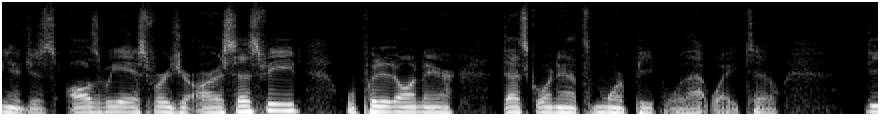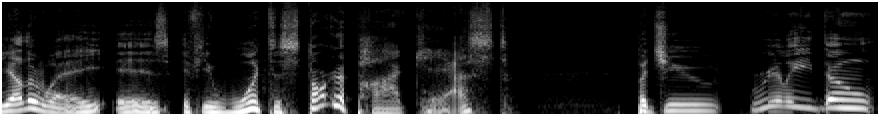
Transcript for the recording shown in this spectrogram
you know, just all we ask for is your RSS feed. We'll put it on there. That's going out to more people that way too. The other way is if you want to start a podcast, but you really don't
